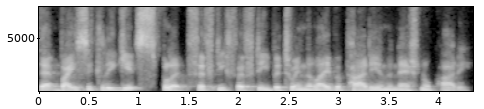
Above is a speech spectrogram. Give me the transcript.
that basically gets split 50 50 between the Labour Party and the National Party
